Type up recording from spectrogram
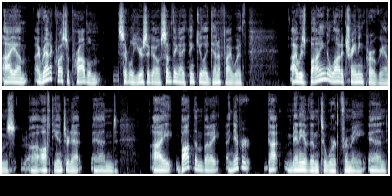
I um I ran across a problem several years ago, something I think you'll identify with. I was buying a lot of training programs uh, off the internet, and I bought them, but I, I never got many of them to work for me, and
